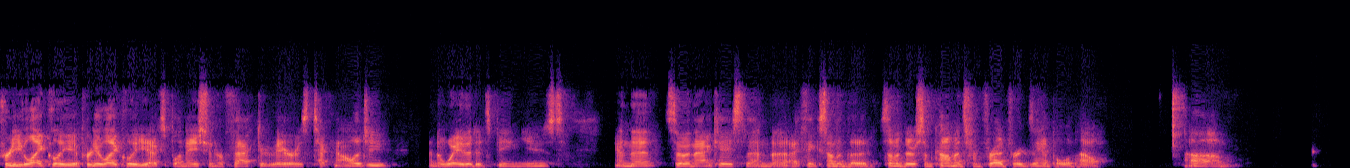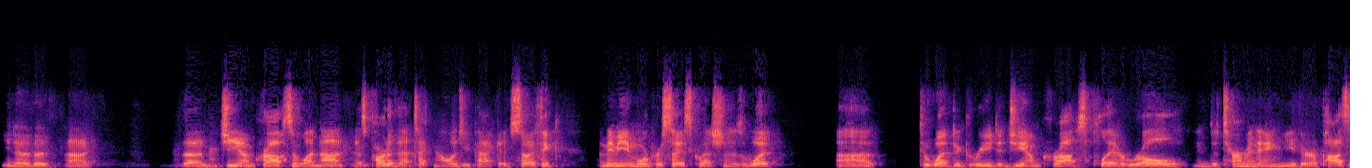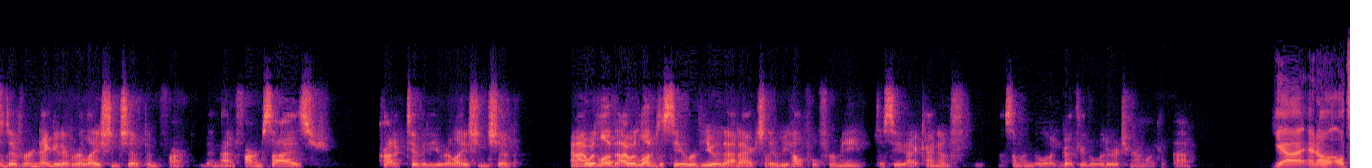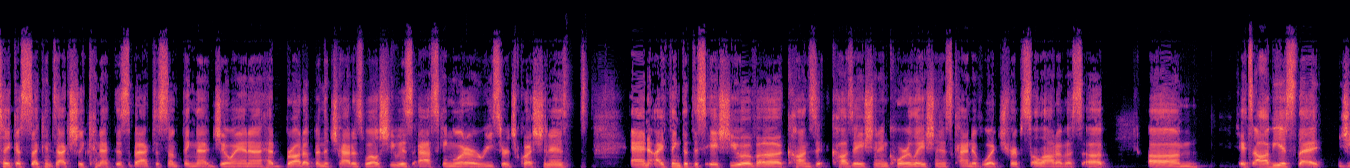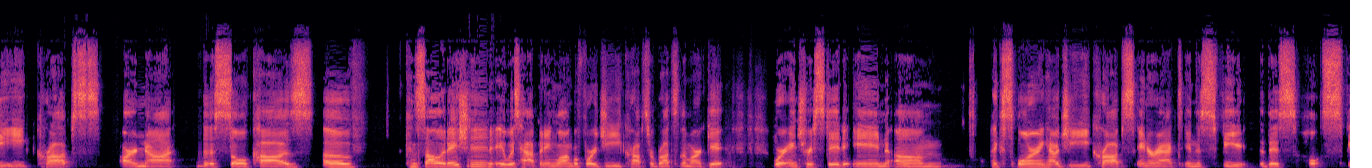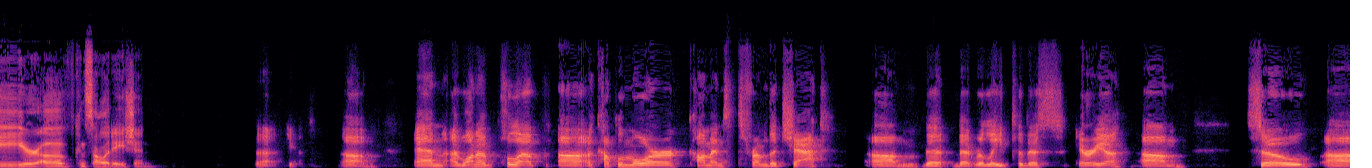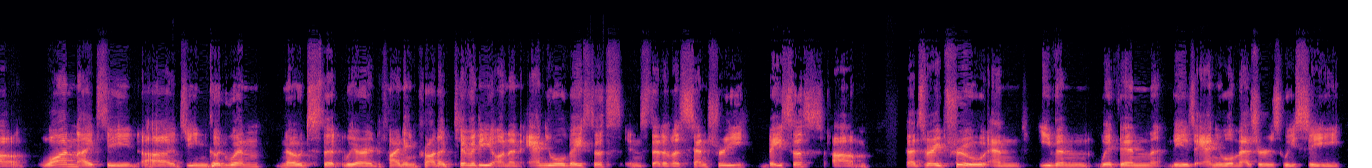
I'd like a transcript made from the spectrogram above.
pretty likely a pretty likely explanation or factor there is technology and the way that it's being used. And that so in that case, then uh, I think some of the some of there's some comments from Fred, for example, about um, you know the uh, the GM crops and whatnot as part of that technology package. So I think maybe a more precise question is what uh, to what degree do GM crops play a role in determining either a positive or negative relationship in farm in that farm size productivity relationship? And I would love I would love to see a review of that. Actually, it'd be helpful for me to see that kind of someone look, go through the literature and look at that. Yeah, and I'll, I'll take a second to actually connect this back to something that Joanna had brought up in the chat as well. She was asking what our research question is. And I think that this issue of uh, causation and correlation is kind of what trips a lot of us up. Um, it's obvious that GE crops are not the sole cause of consolidation. It was happening long before GE crops were brought to the market. We're interested in um, exploring how GE crops interact in the sphere, this whole sphere of consolidation. Uh. Um, and I want to pull up uh, a couple more comments from the chat um, that that relate to this area. Um, so, uh, one, I'd see uh, Gene Goodwin notes that we are defining productivity on an annual basis instead of a century basis. Um, that's very true. And even within these annual measures, we see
